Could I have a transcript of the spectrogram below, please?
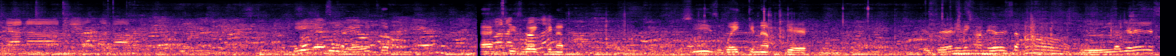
Tiana, Neil, and Aubrey. Wanna she's waking up. She's waking up here. Is there anything on the other side? Oh, look at this.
